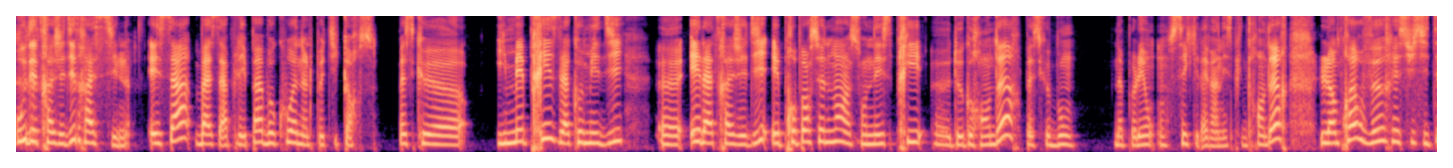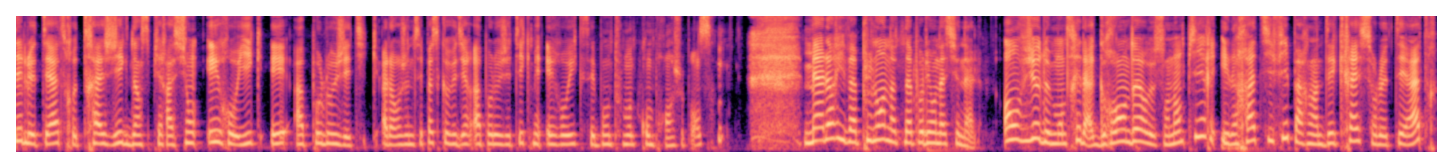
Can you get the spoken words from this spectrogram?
ou des tragédies de Racine. Et ça, bah, ça plaît pas beaucoup à notre petit Corse, parce que euh, il méprise la comédie euh, et la tragédie, et proportionnellement à son esprit euh, de grandeur, parce que bon, Napoléon, on sait qu'il avait un esprit de grandeur, l'empereur veut ressusciter le théâtre tragique d'inspiration héroïque et apologétique. Alors je ne sais pas ce que veut dire apologétique, mais héroïque, c'est bon, tout le monde comprend, je pense. Mais alors il va plus loin notre Napoléon national. Envieux de montrer la grandeur de son empire, il ratifie par un décret sur le théâtre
